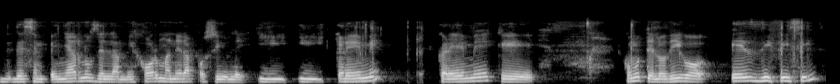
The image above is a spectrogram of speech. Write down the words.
desempeñarnos de la mejor manera posible. Y, y, créeme, créeme que, ¿cómo te lo digo? Es difícil,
